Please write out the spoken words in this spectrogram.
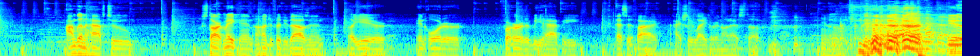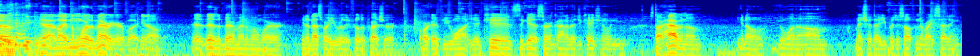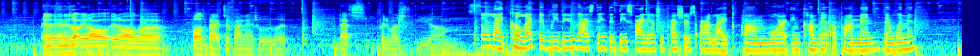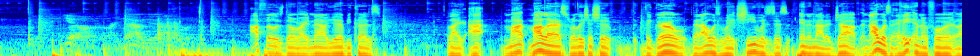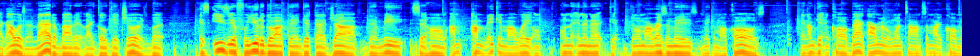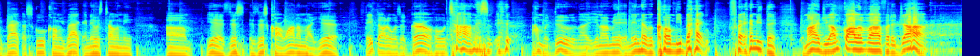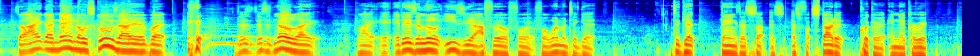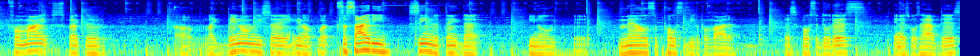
I'm gonna have to start making 150,000 a year in order for her to be happy. That's if I actually like her and all that stuff. You know, you know, yeah, like the more the merrier. But you know, there, there's a bare minimum where you know that's where you really feel the pressure. Or if you want your kids to get a certain kind of education when you start having them, you know, you want to um, make sure that you put yourself in the right setting and and it's all, it all it all uh, falls back to financial, but that's pretty much the um, So, like collectively, do you guys think that these financial pressures are like um, more incumbent upon men than women? Yeah. Right now, yeah. I feel as though right now, yeah, because like I my my last relationship, the girl that I was with, she was just in and out of jobs, and I wasn't hating her for it. Like I wasn't mad about it. Like go get yours, but it's easier for you to go out there and get that job than me sit home. I'm I'm making my way on on the internet, get, doing my resumes, making my calls, and I'm getting called back. I remember one time somebody called me back, a school called me back, and they was telling me, um, "Yeah, is this is this Carwan?" I'm like, "Yeah." They thought it was a girl whole time. I'm a dude, like you know what I mean. And they never called me back for anything. Mind you, I'm qualified for the job, so I ain't gonna name no schools out here, but this this is no like like it, it is a little easier. I feel for for women to get to get things as as as started quicker in their career. From my perspective, um, like they normally say, you know, what society seem to think that, you know, eh, male's supposed to be the provider. They're supposed to do this, and they're supposed to have this,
